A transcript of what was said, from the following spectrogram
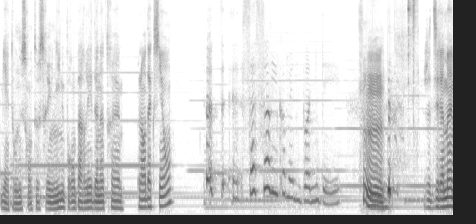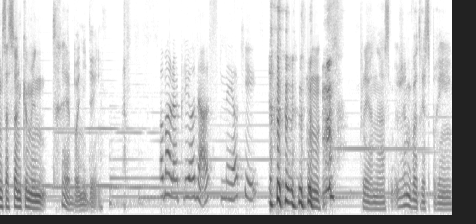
bientôt nous serons tous réunis. Nous pourrons parler de notre euh, plan d'action. Ça sonne comme une bonne idée. Hmm. Je dirais même ça sonne comme une très bonne idée. Pas mal un pléonasme, mais ok. Hmm. Pléonasme, j'aime votre esprit.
